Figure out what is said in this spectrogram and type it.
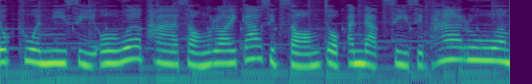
ยกทวนมี 4 โอเวอร์พาร์ 292 จบอันดับ 45 ร่วม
